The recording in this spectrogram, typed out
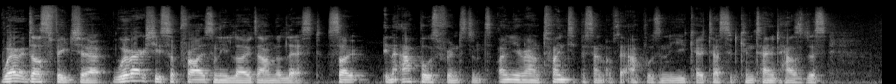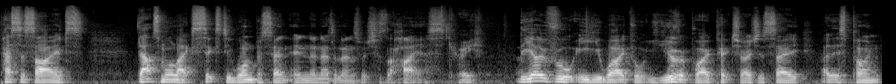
Where it does feature, we're actually surprisingly low down the list. So, in apples, for instance, only around 20% of the apples in the UK tested contained hazardous pesticides. That's more like 61% in the Netherlands, which is the highest. Grief. The overall EU wide or Europe wide picture, I should say, at this point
